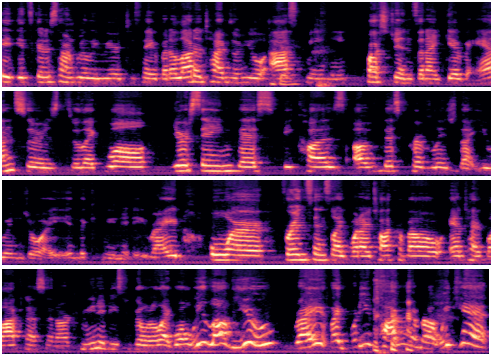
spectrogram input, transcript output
it, it's going to sound really weird to say, but a lot of times when people okay. ask me questions and I give answers, they're like, well, you're saying this because of this privilege that you enjoy in the community, right? Or, for instance, like when I talk about anti Blackness in our communities, people are like, well, we love you, right? Like, what are you talking about? We can't.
